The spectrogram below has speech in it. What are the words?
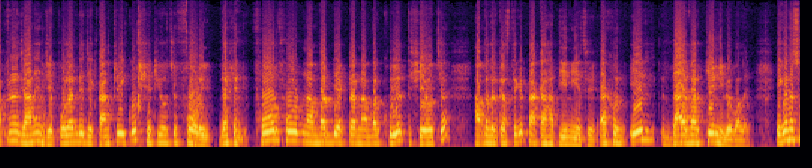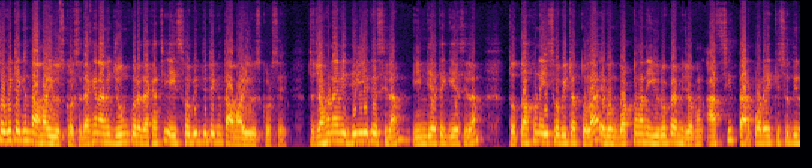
আপনারা জানেন যে পোল্যান্ডের যে কান্ট্রি কোড সেটি হচ্ছে ফোর এইট দেখেন ফোর ফোর নাম্বার দিয়ে একটা নাম্বার খুলে সে হচ্ছে আপনাদের কাছ থেকে টাকা হাতিয়ে নিয়েছে। এখন এর ড্রাইভার কে নিবে বলেন? এখানে ছবিটা কিন্তু আমার ইউজ করছে। দেখেন, আমি জুম করে দেখাচ্ছি, এই ছবি দুটো কিন্তু আমার ইউজ করছে। তো যখন আমি দিল্লিতে ছিলাম, ইন্ডিয়াতে গিয়েছিলাম, তো তখন এই ছবিটা তোলা এবং বর্তমানে ইউরোপে আমি যখন আসছি, তারপরে কিছুদিন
